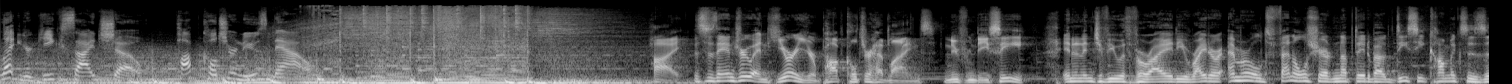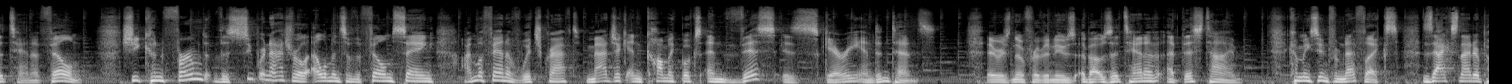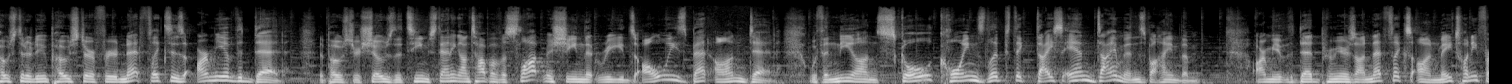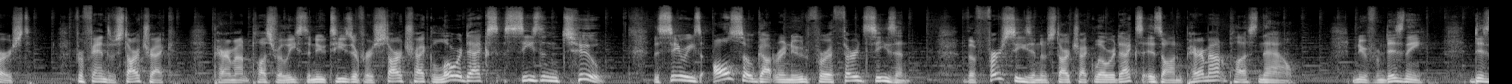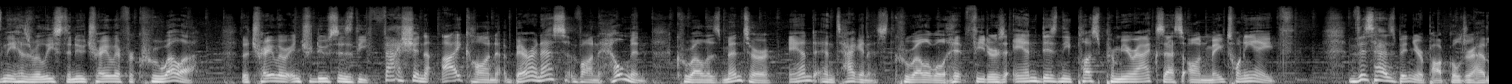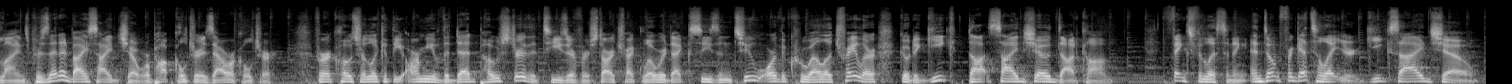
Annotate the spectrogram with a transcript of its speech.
Let your geek side show. Pop culture news now. Hi, this is Andrew, and here are your pop culture headlines. New from DC. In an interview with Variety, writer Emerald Fennell shared an update about DC Comics' Zatanna film. She confirmed the supernatural elements of the film, saying, I'm a fan of witchcraft, magic, and comic books, and this is scary and intense. There is no further news about Zatanna at this time. Coming soon from Netflix, Zack Snyder posted a new poster for Netflix's Army of the Dead. The poster shows the team standing on top of a slot machine that reads Always Bet on Dead, with a neon skull, coins, lipstick, dice, and diamonds behind them. Army of the Dead premieres on Netflix on May 21st. For fans of Star Trek, Paramount Plus released a new teaser for Star Trek Lower Decks Season 2. The series also got renewed for a third season. The first season of Star Trek Lower Decks is on Paramount Plus now. New from Disney Disney has released a new trailer for Cruella. The trailer introduces the fashion icon Baroness von Hellman, Cruella's mentor and antagonist. Cruella will hit theaters and Disney Plus Premiere Access on May 28th. This has been your Pop Culture Headlines presented by Sideshow, where pop culture is our culture. For a closer look at the Army of the Dead poster, the teaser for Star Trek Lower Deck Season 2, or the Cruella trailer, go to geek.sideshow.com. Thanks for listening, and don't forget to let your geek side show.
